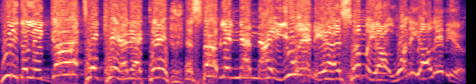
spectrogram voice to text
You need to let God take care of that thing and stop letting them. You in here? Some of y'all, one of y'all in here.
